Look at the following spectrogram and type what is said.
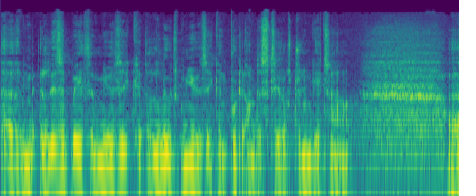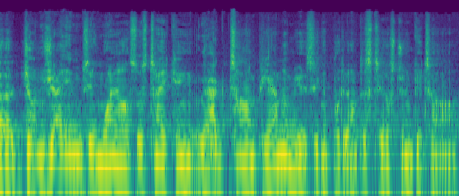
um, Elizabethan music, lute music, and put it onto steel string guitar. Uh, John James in Wales was taking ragtime piano music and put it onto steel string guitar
